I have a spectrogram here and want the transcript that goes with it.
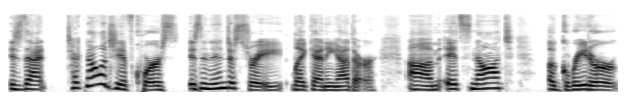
is that technology, of course, is an industry like any other. Um, it's not a greater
